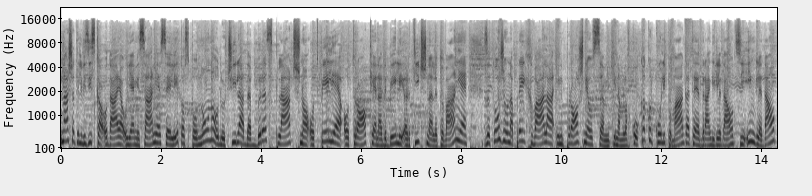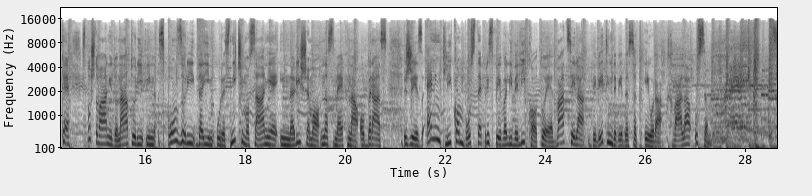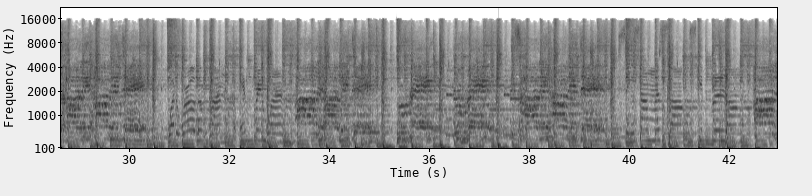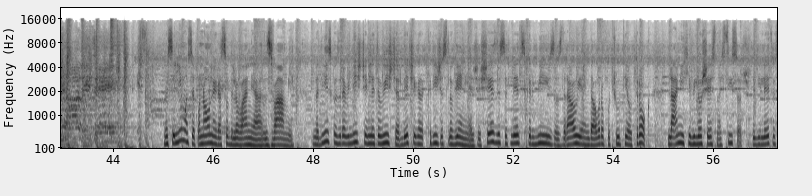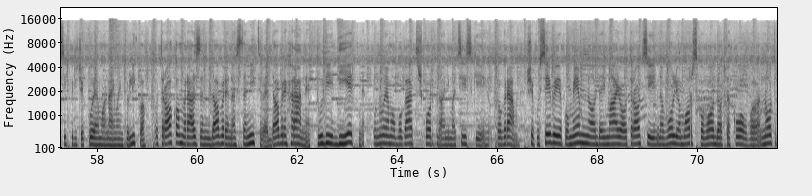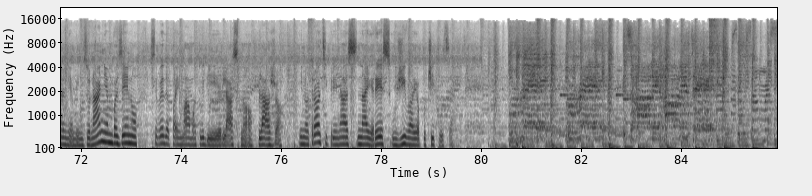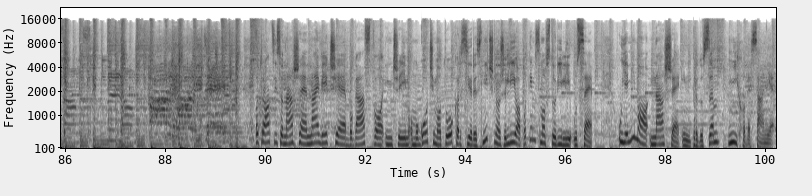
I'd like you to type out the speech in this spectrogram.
Naša televizijska oddaja Ujemi sanje se je letos ponovno odločila, da brezplačno odpelje otroke na debeli rtič na letovanje. Zato že vnaprej hvala in prošnja vsem, ki nam lahko kakorkoli pomagate, dragi gledalci in gledalke, spoštovani donatori in sponzori, da jim uresničimo sanje in narišemo nasmeh na obraz. Že z enim klikom boste prispevali veliko, to je 2,99 evra. Hvala vsem. Veselimo se ponovnega sodelovanja z vami. Mladinsko zdravilišče in letovišče Rdečega križa Slovenije že 60 let skrbi za zdravje in dobro počutje otrok. Lani jih je bilo 16 tisoč, tudi letos jih pričakujemo najmanj toliko. Otrokom razen dobre nastanitve, dobre hrane, tudi dietne, ponujamo bogat športno-animacijski program. Še posebej je pomembno, da imajo otroci na voljo morsko vodo tako v notranjem in zunanjem bazenu, seveda pa imamo tudi lastno plažo. In otroci pri nas naj res uživajo počitnice. Otroci so naše največje bogatstvo in če jim omogočimo to, kar si resnično želijo, potem smo storili vse. Ujemimo naše in predvsem njihove sanje.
